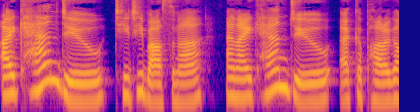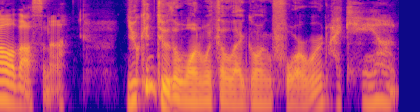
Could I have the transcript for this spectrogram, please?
I can do Tittibhasana and I can do Ekapada Galavasana. You can do the one with the leg going forward. I can't.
